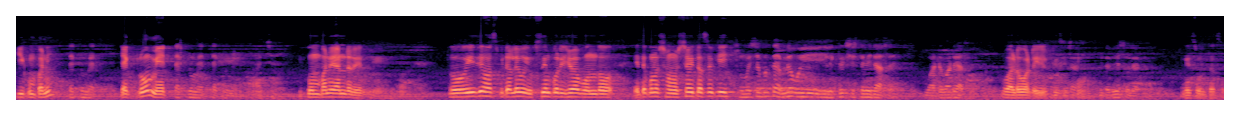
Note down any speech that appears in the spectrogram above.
কি কোম্পানি টেকনোমেট টেকনোমেট টেকনোমেট টেকনোমেট আচ্ছা কোম্পানির আন্ডারে তো এই যে হসপিটালে ওই অক্সিজেন পরিষেবা বন্ধ এতে কোনো সমস্যা হইতেছে কি? সমস্যা বলতে এমনি ওই ইলেকট্রিক সিস্টেম এটা আছে ওয়ার্ডে ওয়ার্ডে আছে। ওয়ার্ল্ড ওয়াটার ইলেকট্রিক সিস্টেম এটা দিয়ে চলে আসে। চলতেছে।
